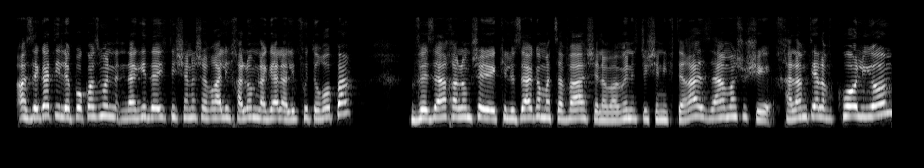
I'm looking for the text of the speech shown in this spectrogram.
אז הגעתי לפה כל הזמן נגיד הייתי שנה שעברה לי חלום להגיע לאליפות אירופה. וזה היה חלום שכאילו זה היה גם הצוואה של המאמנת שלי שנפטרה זה היה משהו שחלמתי עליו כל יום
